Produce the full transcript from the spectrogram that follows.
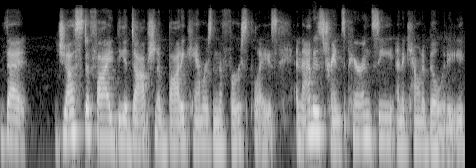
that justified the adoption of body cameras in the first place, and that is transparency and accountability.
